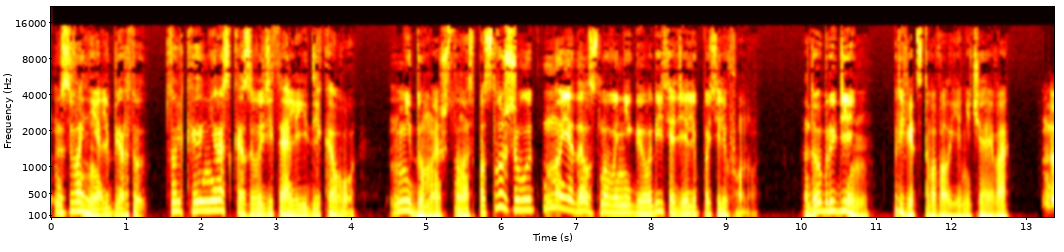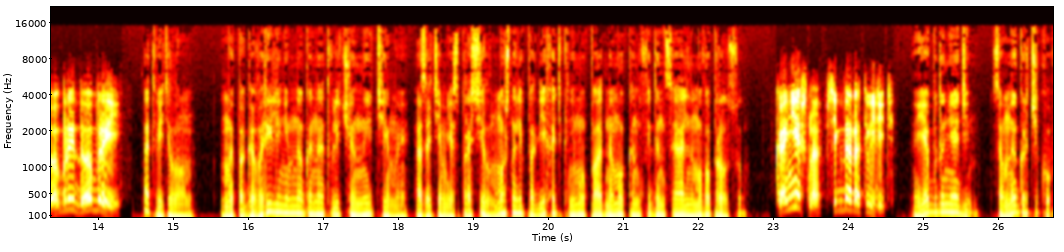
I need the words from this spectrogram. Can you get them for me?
«Звони Альберту, только не рассказывай детали и для кого. Не думаю, что нас подслушивают, но я дал слово не говорить о деле по телефону». «Добрый день!» — приветствовал я Нечаева. «Добрый, добрый», — ответил он. Мы поговорили немного на отвлеченные темы, а затем я спросил, можно ли подъехать к нему по одному конфиденциальному вопросу. «Конечно, всегда рад видеть». «Я буду не один, со мной Горчаков».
